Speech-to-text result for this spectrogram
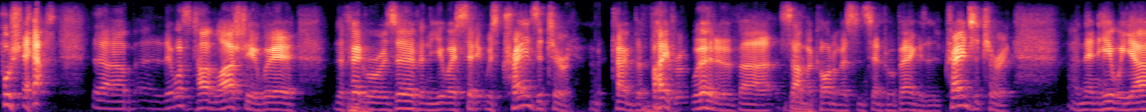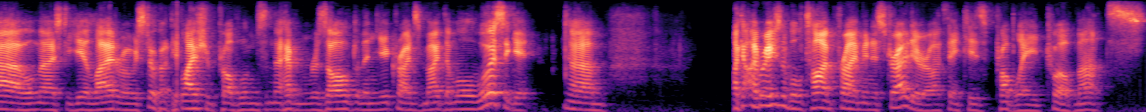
Pushed out. Um, there was a time last year where the Federal Reserve in the US said it was transitory. It became the favourite word of uh, some economists and central bankers. transitory. And then here we are almost a year later, and we've still got the inflation problems, and they haven't resolved, and then Ukraine's made them all worse again. Um, like a reasonable time frame in Australia, I think, is probably 12 months.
